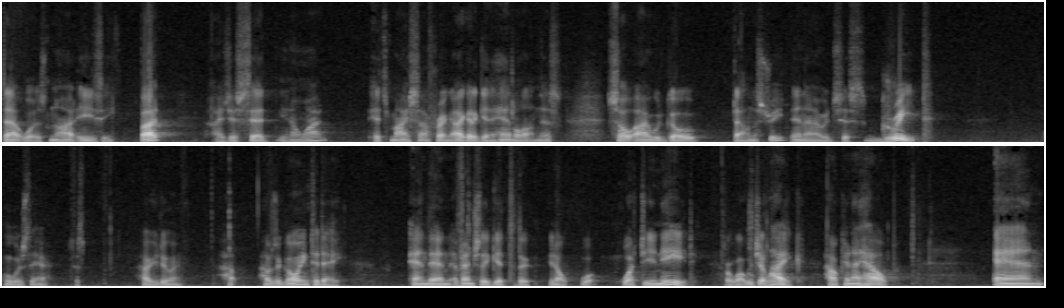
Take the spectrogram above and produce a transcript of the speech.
That was not easy. But I just said, you know what? It's my suffering. I got to get a handle on this. So I would go down the street and I would just greet who was there. Just, how are you doing? How, how's it going today? And then eventually get to the, you know, wh- what do you need? Or what would you like? How can I help? And,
